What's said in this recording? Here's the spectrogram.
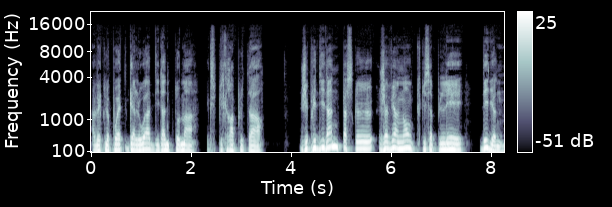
avec le poète gallois Dylan Thomas, expliquera plus tard. J'ai pris Dylan parce que j'avais un oncle qui s'appelait Dillion.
